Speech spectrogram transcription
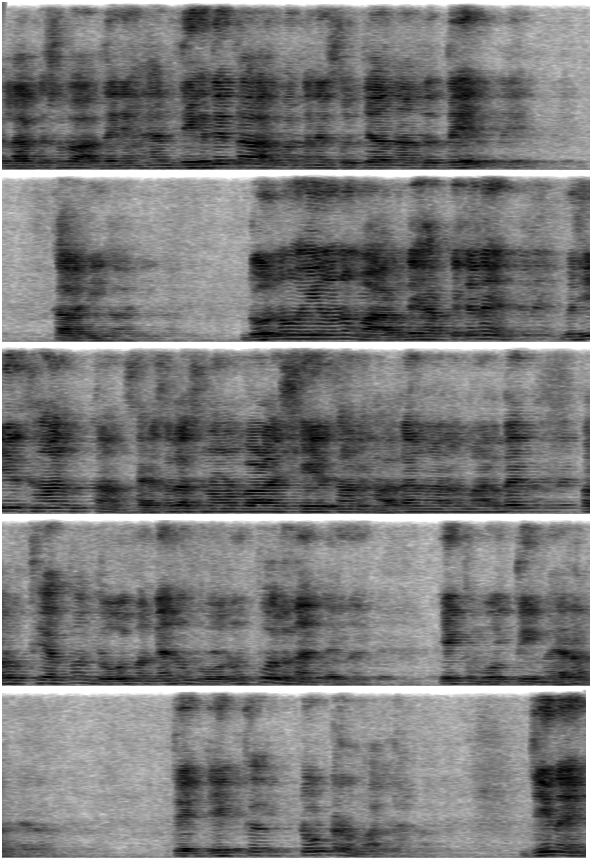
ਅਲੱਗ ਸੁਭਾਅ ਦੇ ਨੇ। ਹਨ ਦਿਖਦੇ ਧਾਰਮਿਕ ਨੇ ਸੁੱਚਾ ਆਨੰਦ ਤੇ ਕਾਜੀ ਦੋਨੋਂ ਹੀ ਉਹਨਾਂ ਨੂੰ ਮਾਰਨ ਦੇ ਹੱਕ 'ਚ ਨੇ। ਵਜ਼ੀਰ ਖਾਨ ਤਾਂ ਫੈਸਲਾ ਸੁਣਾਉਣ ਵਾਲਾ, ਸ਼ੇਰ ਖਾਨ ਹਾਦਾ ਨਾਰਾ ਮਾਰਦਾ ਪਰ ਉੱਥੇ ਆਪਾਂ ਦੋ ਬੰਦਿਆਂ ਨੂੰ ਹੋਰ ਨੂੰ ਭੁੱਲਣਾ ਚਾਹੀਏ ਇੱਕ ਮੋਤੀ ਮਹਿਰਾ ਤੇ ਇੱਕ ਟੋਡਰ ਮੱਲ ਜਿਨੇ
